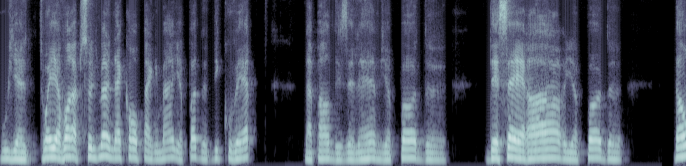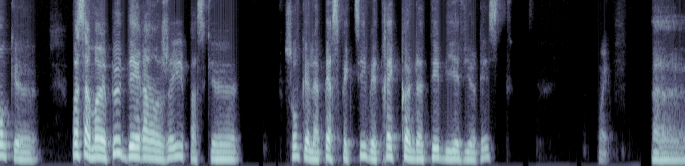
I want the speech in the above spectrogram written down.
où il doit y avoir absolument un accompagnement. Il n'y a pas de découverte de la part des élèves, il n'y a pas d'essai-erreur, il n'y a pas de. Donc, euh, moi, ça m'a un peu dérangé parce que je trouve que la perspective est très connotée behavioriste. Oui. Euh,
